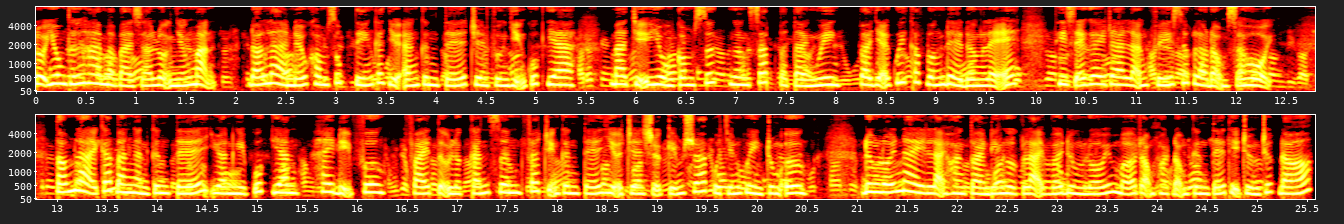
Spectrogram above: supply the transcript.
Nội dung thứ hai mà bài xã luận nhấn mạnh, đó là nếu không xúc tiến các dự án kinh tế trên phương diện quốc gia, mà chỉ dùng công sức, ngân sách và tài nguyên và giải quyết các vấn đề đơn lẻ, thì sẽ gây ra lãng phí sức lao động xã hội. Tóm lại, các ban ngành kinh tế, doanh nghiệp quốc danh hay địa phương phải tự lực cánh sinh phát triển kinh tế dựa trên sự kiểm soát của chính quyền trung ương. Đường lối này lại hoàn toàn đi ngược lại với đường lối mở rộng hoạt động kinh tế thị trường trước đó,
